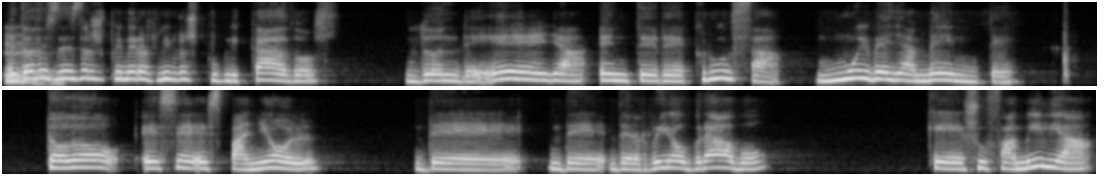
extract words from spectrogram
Entonces, mm. desde los primeros libros publicados, donde ella entrecruza muy bellamente todo ese español de, de, del río Bravo que su familia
